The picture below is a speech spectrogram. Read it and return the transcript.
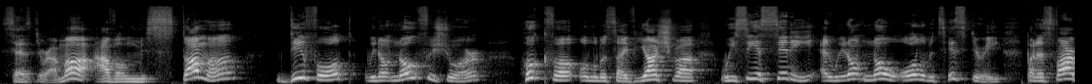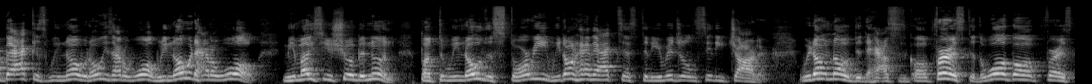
Says the Ramah, Aval Mistama, default, we don't know for sure, Hukva Ulubasaif Yashva. We see a city and we don't know all of its history, but as far back as we know, it always had a wall. We know it had a wall. Mimais Yeshua Benun. But do we know the story? We don't have access to the original city charter. We don't know did the houses go up first? Did the wall go up first?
